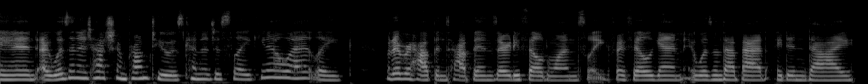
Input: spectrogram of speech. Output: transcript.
And I wasn't attached impromptu. It was kind of just like, you know what? Like, whatever happens, happens. I already failed once. Like, if I fail again, it wasn't that bad. I didn't die.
